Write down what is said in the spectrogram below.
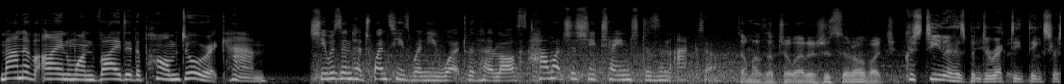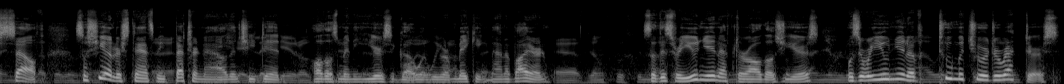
Man of Iron won Wajda the Palme d'Or at Cannes. She was in her 20s when you worked with her last. How much has she changed as an actor? sama. Krystyna has been directing things herself, so she understands me better now than she did all those many years ago when we were making Man of Iron. So, this reunion, after all those years, was a reunion of two mature directors,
